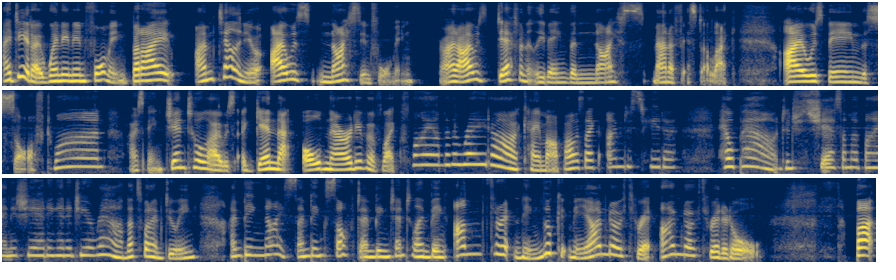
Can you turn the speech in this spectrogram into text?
I did. I went in informing, but I I'm telling you, I was nice informing right? I was definitely being the nice manifestor. Like I was being the soft one. I was being gentle. I was, again, that old narrative of like fly under the radar came up. I was like, I'm just here to help out, to just share some of my initiating energy around. That's what I'm doing. I'm being nice. I'm being soft. I'm being gentle. I'm being unthreatening. Look at me. I'm no threat. I'm no threat at all. But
